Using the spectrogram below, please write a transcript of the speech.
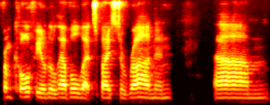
from Caulfield. He'll have all that space to run. And um,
